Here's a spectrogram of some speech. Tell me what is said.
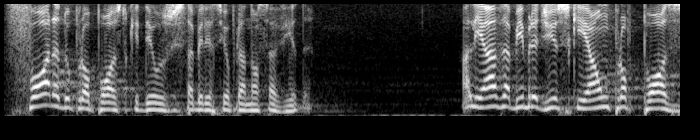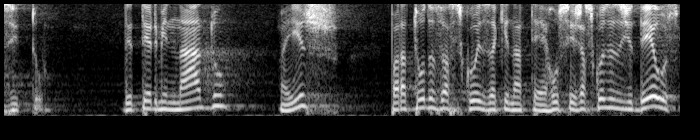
fora do propósito que Deus estabeleceu para a nossa vida. Aliás, a Bíblia diz que há um propósito determinado, não é isso? Para todas as coisas aqui na terra, ou seja, as coisas de Deus,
